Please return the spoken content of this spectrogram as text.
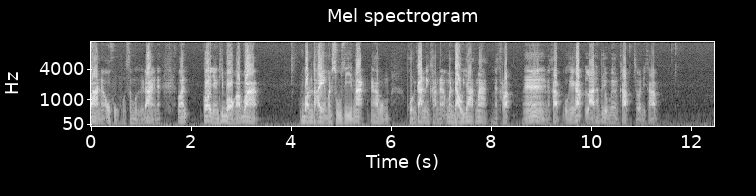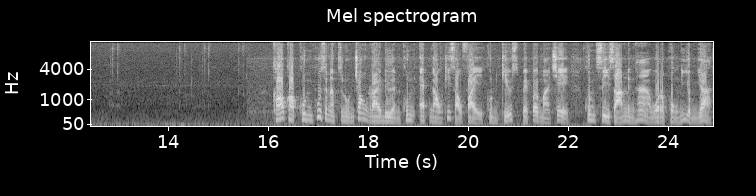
บ้านนะ โอ้โห เสมอได้นะวันก็อย่างที่บอกครับว่าบอลไทยอะมันสูสีมากนะครับผมผลการแข่งขันนะมันเดายากมากนะครับอ่านะครับ โอเคครับ ลาท่านผู้ชมไปก่อนครับ สวัสดีครับ ขอขอบคุณผู้สนับสนุนช่องรายเดือน คุณแอบเงาที่เสาไฟ คุณคิวส์เปเปอร์มาเช่ คุณ 4315 วรพงษ์นิยมญาติ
